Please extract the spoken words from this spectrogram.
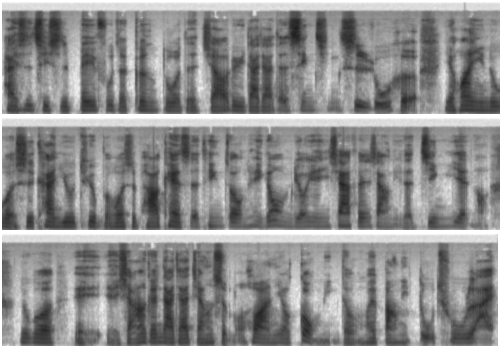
还是其实背负着更多的焦虑？大家的心情是如何？也欢迎，如果是看 YouTube 或是 Podcast 的听众，可以跟我们留言一下，分享你的经验哦。如果诶想要跟大家讲什么话，你有共鸣的，我们会帮你读出来。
